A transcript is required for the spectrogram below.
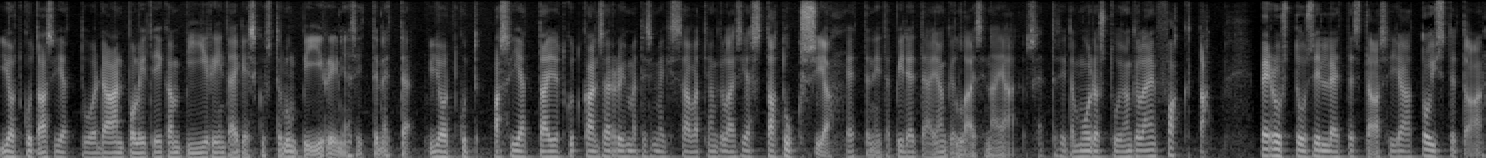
jotkut asiat tuodaan politiikan piiriin tai keskustelun piiriin ja sitten, että jotkut asiat tai jotkut kansanryhmät esimerkiksi saavat jonkinlaisia statuksia, että niitä pidetään jonkinlaisina ja että siitä muodostuu jonkinlainen fakta, perustuu sille, että sitä asiaa toistetaan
